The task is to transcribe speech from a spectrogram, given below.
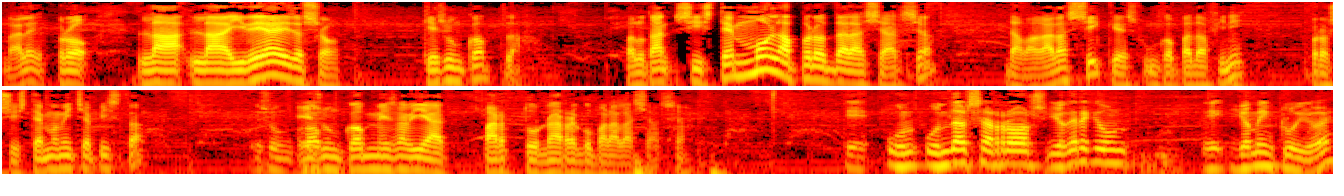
Vale? Però la, la idea és això, que és un cop pla. Per tant, si estem molt a prop de la xarxa, de vegades sí que és un cop a definir, però si estem a mitja pista, és un cop. és un cop més aviat per tornar a recuperar la xarxa. Eh, un, un dels errors, jo crec que un... Eh, jo m'incluyo, eh?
